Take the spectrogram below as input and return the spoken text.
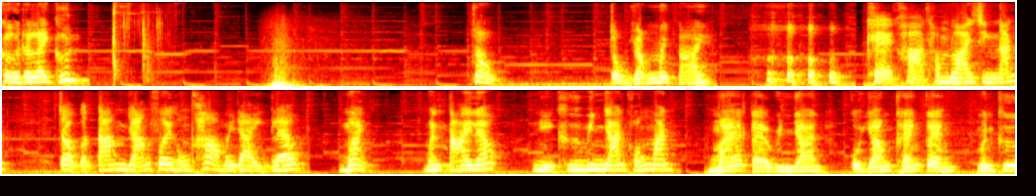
เกิดอะไรขึ้น เจ้า เจ้ายังไม่ตาย แค่ข้าทำลายสิ่งนั้น เจ้าก็ตามหยางเฟยของข้าไม่ได้อีกแล้ว ไม่ มันตายแล้ว นี่คือวิญญาณของมัน แม้แต่วิญญาณก็ยังแข็งแกร่ง มันคือ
